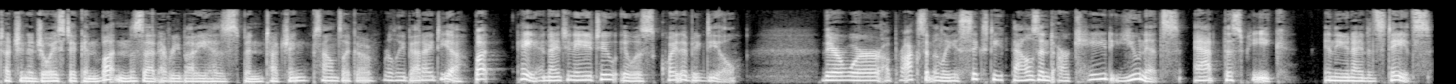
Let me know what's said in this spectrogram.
touching a joystick and buttons that everybody has been touching sounds like a really bad idea. But Hey, in 1982, it was quite a big deal. There were approximately 60,000 arcade units at this peak in the United States.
